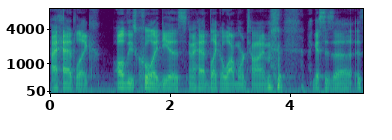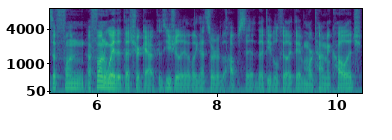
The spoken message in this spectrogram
I had like all these cool ideas, and I had like a lot more time. I guess is a it's a fun a fun way that that shook out because usually like that's sort of the opposite that people feel like they have more time in college.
